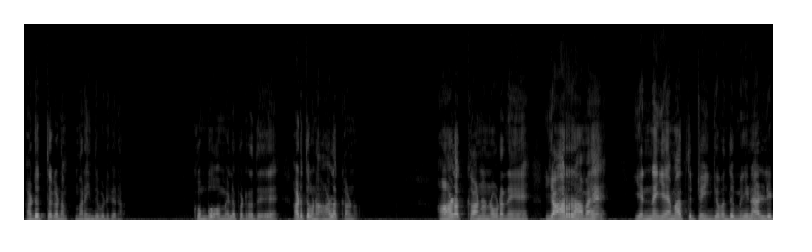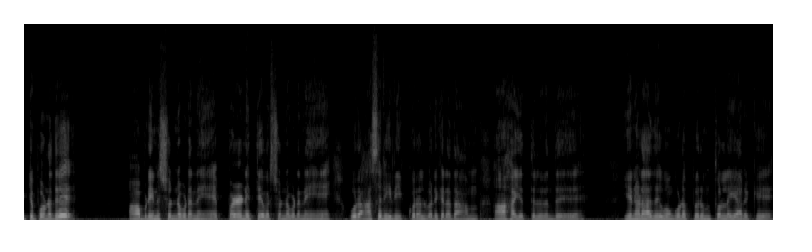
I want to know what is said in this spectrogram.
அடுத்த கணம் மறைந்து விடுகிறான். கொம்பு அவன் மேலே படுறது அடுத்த கணம் ஆளை காணும். ஆளை காணுன உடனே யார் அவன்? என்னை ஏமாத்திட்டு இங்கே வந்து மீனை அள்ளிட்டு போனது? அப்படின்னு சொன்ன உடனே பழனித்தேவர் சொன்ன உடனே ஒரு அசரீரி குரல் வருகிறதாம் ஆகாயத்திலிருந்து. என்னடா அது? உங்கூட பெரும் தொல்லையாக இருக்குது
